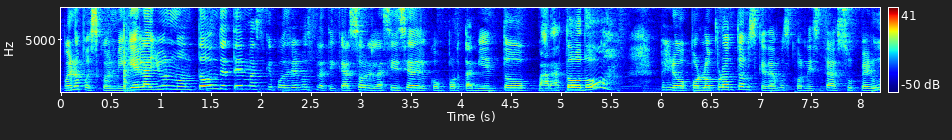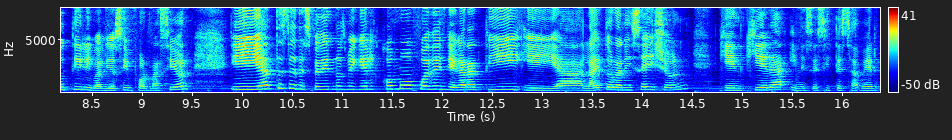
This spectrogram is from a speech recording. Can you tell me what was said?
Bueno, pues con Miguel hay un montón de temas que podremos platicar sobre la ciencia del comportamiento para todo, pero por lo pronto nos quedamos con esta súper útil y valiosa información. Y antes de despedirnos, Miguel, ¿cómo pueden llegar a ti y a Light Organization quien quiera y necesite saber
